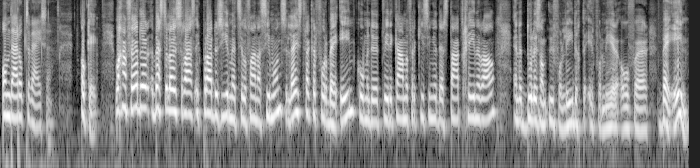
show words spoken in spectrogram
om daarop te wijzen. Oké, we gaan verder. Beste luisteraars, ik praat dus hier met Sylvana Simons, lijsttrekker voor Bijeen, komende Tweede Kamerverkiezingen der Staat-Generaal. En het doel is om u volledig te informeren over Bijeen.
